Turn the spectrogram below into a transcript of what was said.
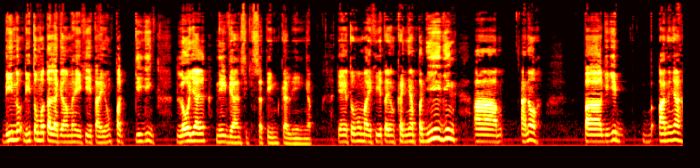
dino, dito mo talaga makikita yung pagiging loyal ni Biancy sa Team Kalingap. Kaya ito mo makikita yung kanyang pagiging um, ano pagigib ano niya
